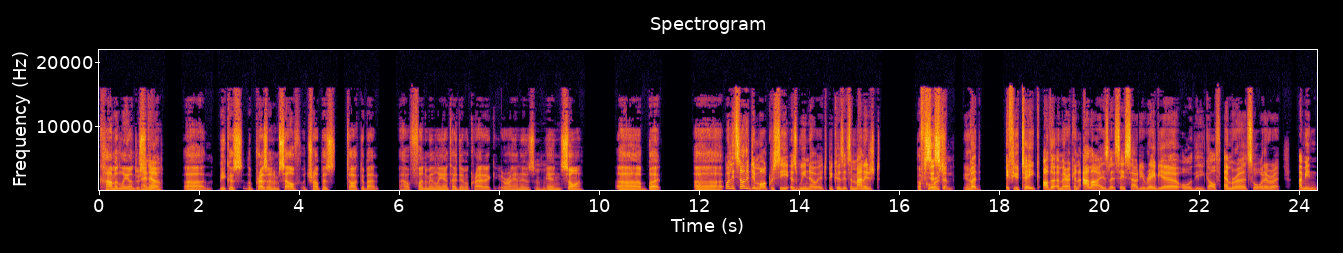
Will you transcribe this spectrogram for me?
commonly understood. know. Uh, because the president himself, Trump, has talked about how fundamentally anti-democratic Iran is, Mhm. and so on. Uh, but uh, well, it's not a democracy as we know it because it's a managed of course, system. yeah. But if you take other American allies, let's say Saudi Arabia or the Gulf Emirates or whatever, I mean,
